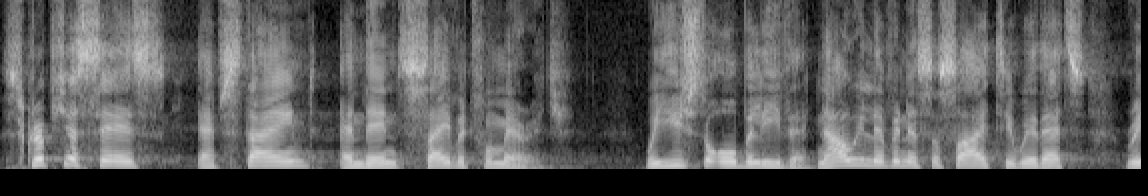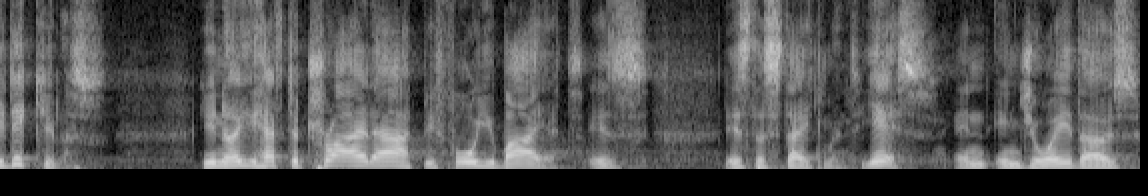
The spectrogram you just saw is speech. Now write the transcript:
Scripture says abstain and then save it for marriage. We used to all believe that. Now we live in a society where that's ridiculous. You know, you have to try it out before you buy it, is, is the statement. Yes, and enjoy those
